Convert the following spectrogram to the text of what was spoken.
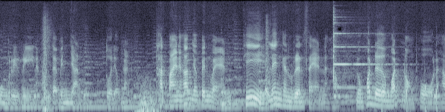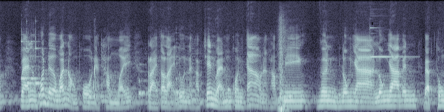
วงรีรีนะครับ แต่เป็นยันตัวเดียวกัน ถัดไปนะครับยังเป็นแหวนที่เล่นกันเรือนแสนนะครับ หลวงพ่อเดิมวัดหนองโพนะครับแหวนหลวงพ่อเดิมวัดหนองโพเนี่ยทำไว้หลายต่อหลายรุ่นนะครับ เช่นแหวนมงคล9นะครับมีเงินลงยาลงยาเป็นแบบธง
